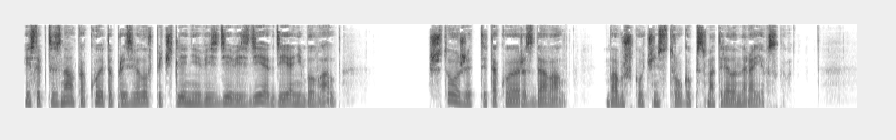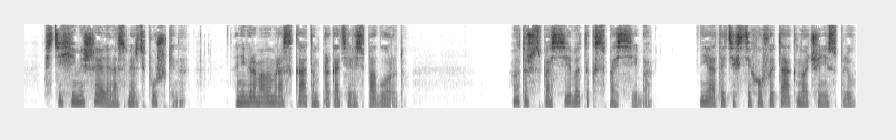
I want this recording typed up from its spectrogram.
Если б ты знал, какое это произвело впечатление везде-везде, где я не бывал...» «Что же ты такое раздавал?» Бабушка очень строго посмотрела на Раевского. Стихи Мишеля на смерть Пушкина. Они громовым раскатом прокатились по городу. Вот уж спасибо так спасибо. Я от этих стихов и так ночью не сплю,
